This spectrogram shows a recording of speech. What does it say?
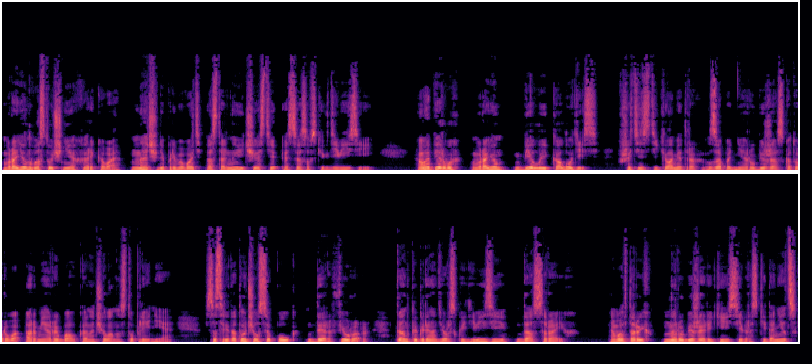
в район восточнее Харькова начали прибывать остальные части эсэсовских дивизий. Во-первых, в район Белый Колодец, в 60 километрах западнее рубежа, с которого армия Рыбалка начала наступление, сосредоточился полк Дер Фюрер танко-гренадерской дивизии Дас Райх. Во-вторых, на рубеже реки Северский Донец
